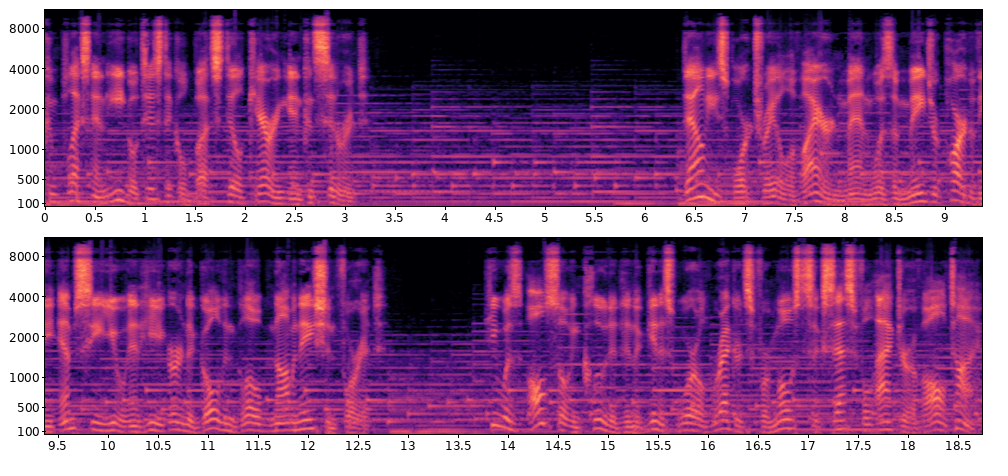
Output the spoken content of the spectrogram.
complex and egotistical but still caring and considerate. Downey's portrayal of Iron Man was a major part of the MCU and he earned a Golden Globe nomination for it. He was also included in the Guinness World Records for most successful actor of all time.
